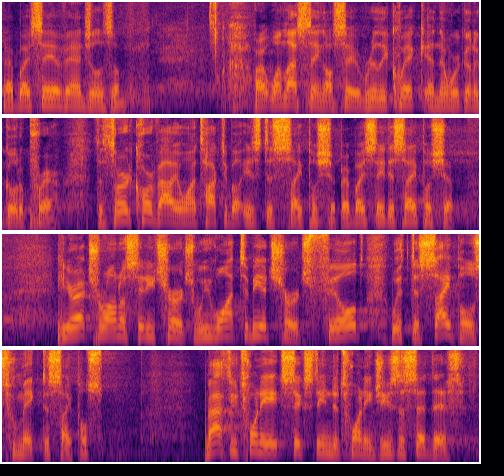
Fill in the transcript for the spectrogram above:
Everybody say evangelism. All right, one last thing. I'll say it really quick, and then we're going to go to prayer. The third core value I want to talk to you about is discipleship. Everybody say discipleship. Here at Toronto City Church, we want to be a church filled with disciples who make disciples. Matthew 28 16 to 20, Jesus said this.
